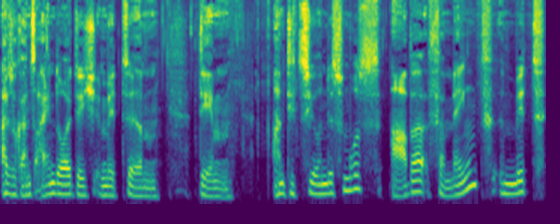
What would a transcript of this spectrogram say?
Also ganz eindeutig mit ähm, dem Antizionismus, aber vermengt mit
